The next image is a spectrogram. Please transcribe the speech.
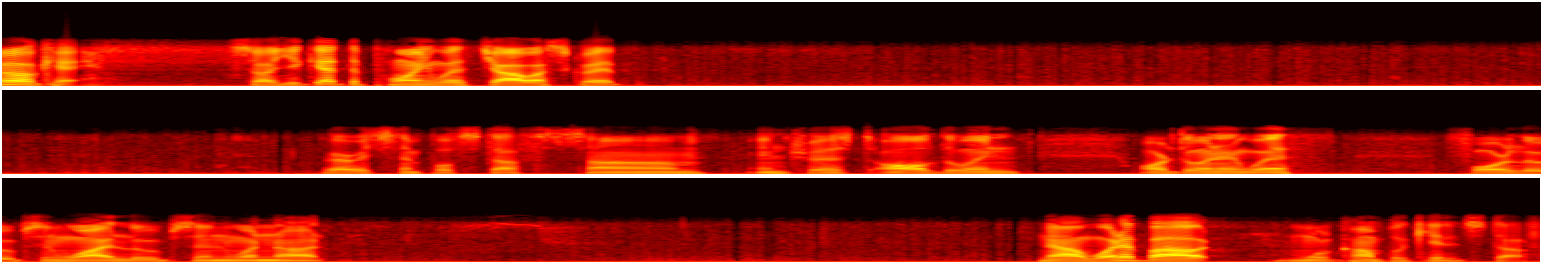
Okay, so you get the point with JavaScript. Very simple stuff. Sum, interest, all doing, all doing it with for loops and while loops and whatnot. Now, what about more complicated stuff?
